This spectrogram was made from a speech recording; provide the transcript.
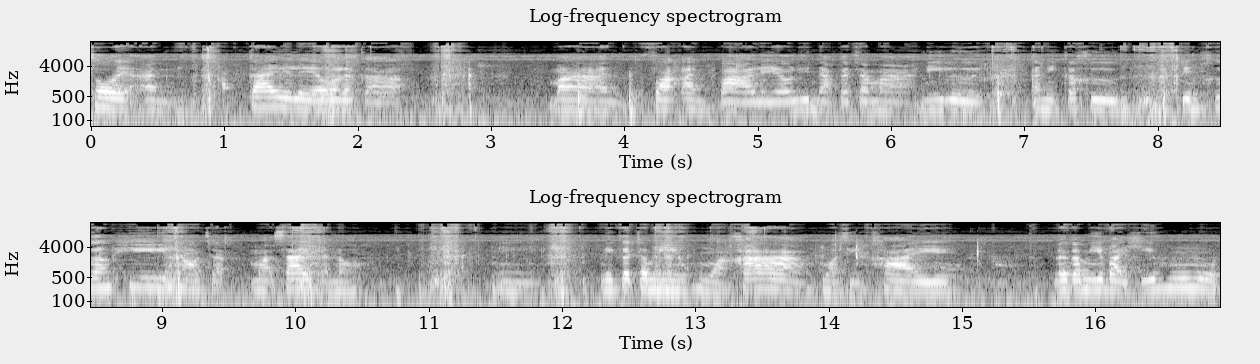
ซอยอันใกล้แล้วแล้วก็มาอันฝากอันปลาแล้วลินดาก็จะมานี่เลย อันนี้ก็คือเป็นเครื่องที่เราจะมาใส่กันเนาะนี่นี่ก็จะมีหัวข้าหัวสิงไข่ แล้วก็มีใบขี้หูด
